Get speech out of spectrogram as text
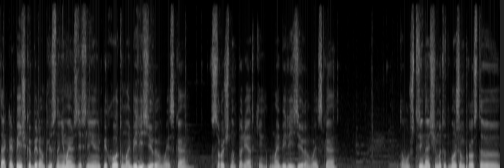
Так, копеечку берем, плюс нанимаем здесь линейную пехоту, мобилизируем войска в срочном порядке, мобилизируем войска. Потому что иначе мы тут можем просто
